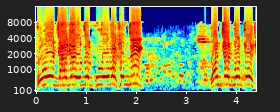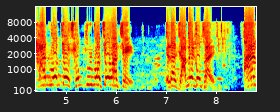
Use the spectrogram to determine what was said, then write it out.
কোন জায়গায় ওদের পুনর্বাসন দিক। পঞ্চাশ বছর, ষাট বছর, সত্তর বছর আছে। এটা যাবে কোথায়? আর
